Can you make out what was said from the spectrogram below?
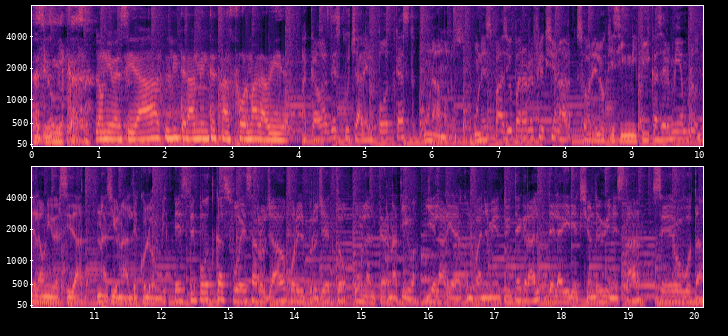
ha sido mi casa. La universidad literalmente transforma la vida. Acabas de escuchar el podcast Unámonos, un espacio para reflexionar sobre lo que significa ser miembro de la Universidad Nacional de Colombia. Este podcast fue desarrollado por el proyecto Una Alternativa y el área de acompañamiento integral de la Dirección de Bienestar, sede Bogotá.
